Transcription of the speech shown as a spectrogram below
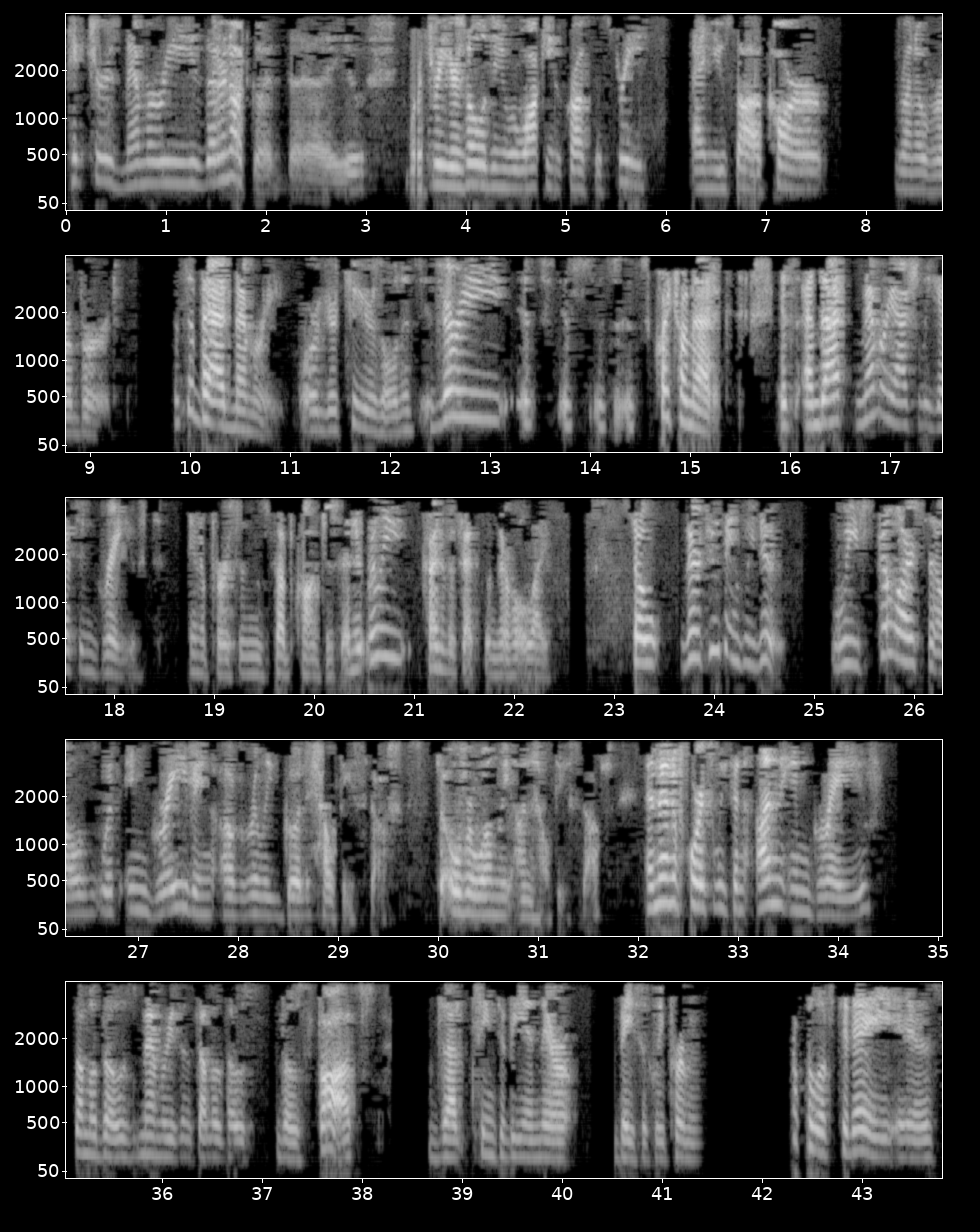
pictures, memories that are not good. Uh, you were three years old and you were walking across the street and you saw a car run over a bird. It's a bad memory. Or you're two years old. It's, it's very, it's, it's, it's, it's quite traumatic. It's, and that memory actually gets engraved in a person's subconscious and it really kind of affects them their whole life. So there are two things we do we fill ourselves with engraving of really good, healthy stuff to overwhelm the unhealthy stuff. And then, of course, we can unengrave some of those memories and some of those those thoughts that seem to be in there basically permanent. The miracle of today is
